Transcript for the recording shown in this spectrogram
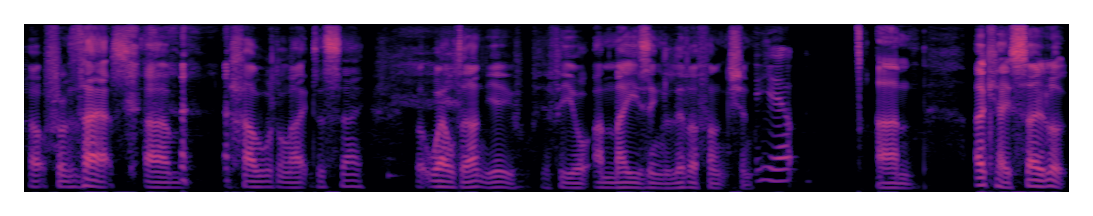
apart from that, um, I wouldn't like to say. But well done you for your amazing liver function. Yep. Um, okay, so look,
